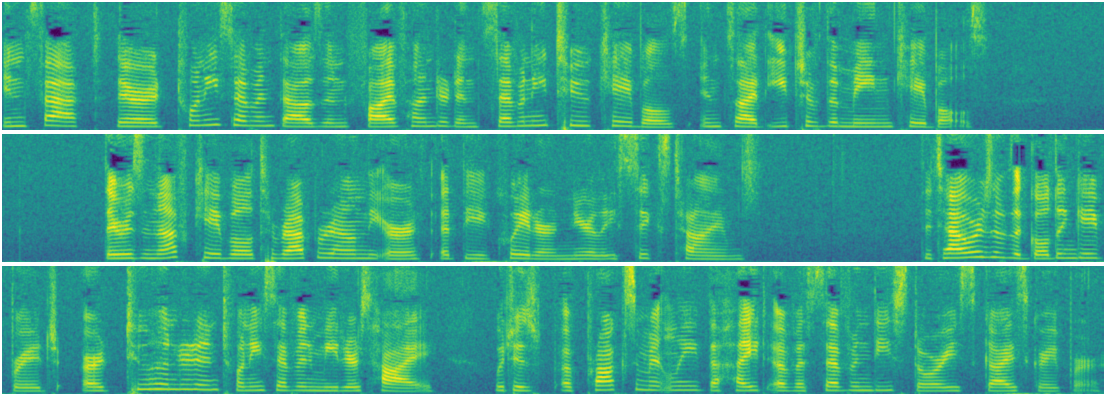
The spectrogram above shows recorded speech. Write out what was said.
In fact, there are 27,572 cables inside each of the main cables. There is enough cable to wrap around the earth at the equator nearly six times. The towers of the Golden Gate Bridge are 227 meters high, which is approximately the height of a seventy story skyscraper.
